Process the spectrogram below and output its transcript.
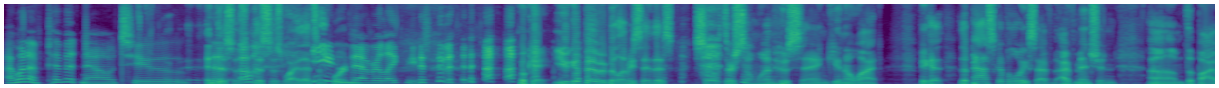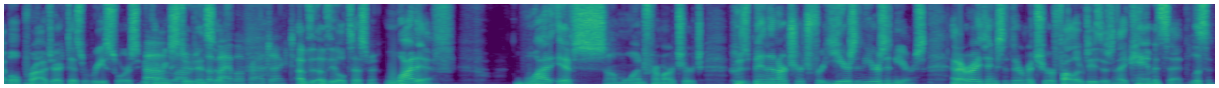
I want to pivot now to. The- this is oh, this is why that's you important. never like me to pivot. okay, you get pivot, but let me say this. So if there's someone who's saying, you know what? Because the past couple of weeks, I've, I've mentioned um, the Bible Project as a resource, becoming love students the of, Bible Project. of, of the Old Testament. What if, what if someone from our church who's been in our church for years and years and years, and everybody thinks that they're a mature follower of Jesus, and they came and said, listen,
